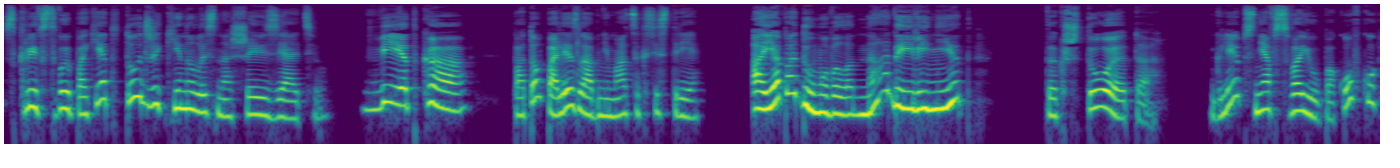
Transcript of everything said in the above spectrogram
Скрыв свой пакет, тут же кинулась на шею зятю. «Ветка!» Потом полезла обниматься к сестре. А я подумывала, надо или нет. Так что это? Глеб, сняв свою упаковку,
